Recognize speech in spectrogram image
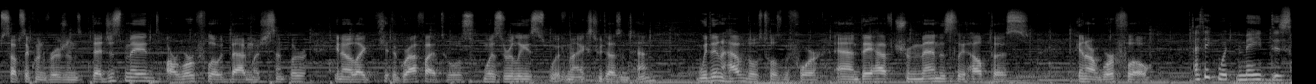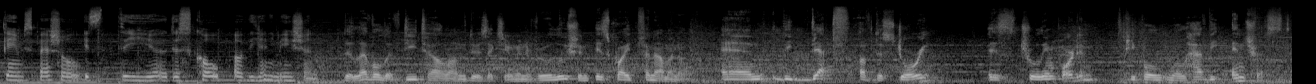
subsequent versions that just made our workflow that much simpler. You know, like the graphite tools was released with Max 2010. We didn't have those tools before, and they have tremendously helped us in our workflow. I think what made this game special is the, uh, the scope of the animation. The level of detail on Deus Ex Human Revolution is quite phenomenal. And the depth of the story is truly important. People will have the interest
